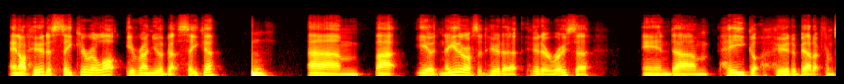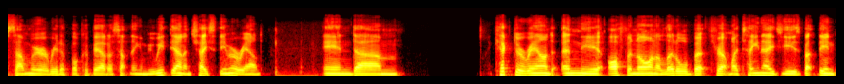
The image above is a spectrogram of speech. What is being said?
And I'd heard of Sika a lot. Everyone knew about Sika. Mm. Um, but yeah, neither of us had heard a heard a rusa. And um, he got heard about it from somewhere, or read a book about it or something, and we went down and chased them around. And um, kicked around in there off and on a little bit throughout my teenage years, but then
